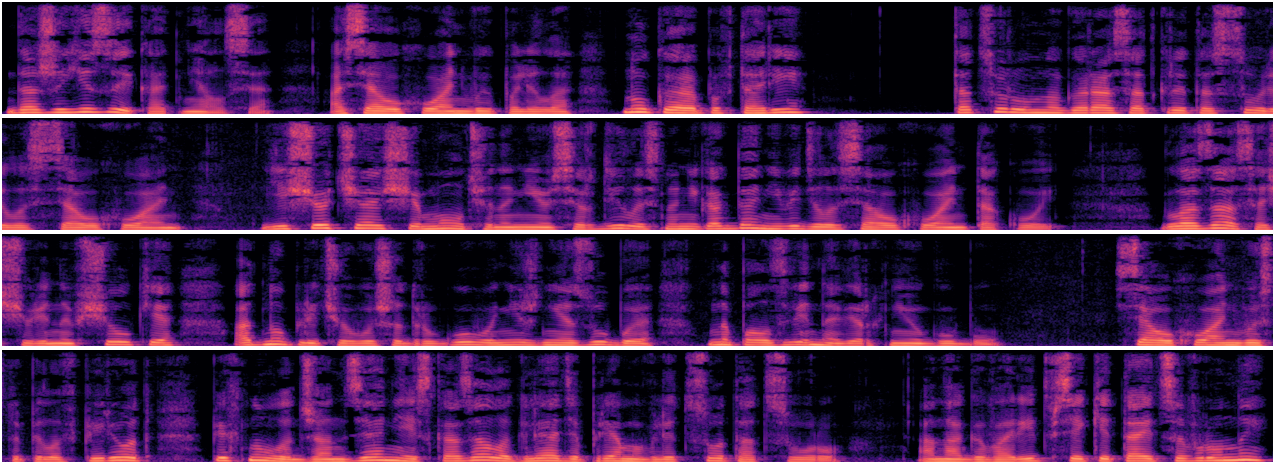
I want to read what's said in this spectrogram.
даже язык отнялся. А Сяо Хуань выпалила. «Ну-ка, повтори». Тацуру много раз открыто ссорилась с Сяо Хуань. Еще чаще молча на нее сердилась, но никогда не видела Сяо Хуань такой. Глаза сощурены в щелке, одно плечо выше другого, нижние зубы наползли на верхнюю губу. Сяо Хуань выступила вперед, пихнула Джанзяня и сказала, глядя прямо в лицо Тацуру. «Она говорит, все китайцы вруны».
